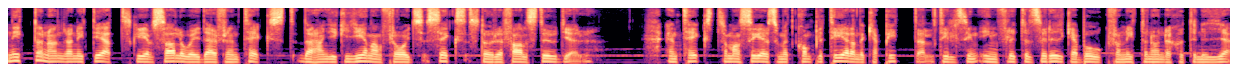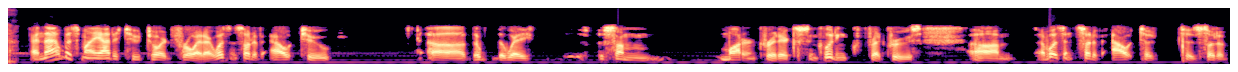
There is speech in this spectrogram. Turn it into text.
1991 skrev Salloway därför en text där han gick igenom Freuds sex större fallstudier. En text som han ser som ett kompletterande kapitel till sin inflytelserika bok från 1979. And that was my attitude toward Freud. I wasn't sort of out to uh, the, way some modern critics, including Fred Crews, um, I wasn't sort of out to, to sort of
